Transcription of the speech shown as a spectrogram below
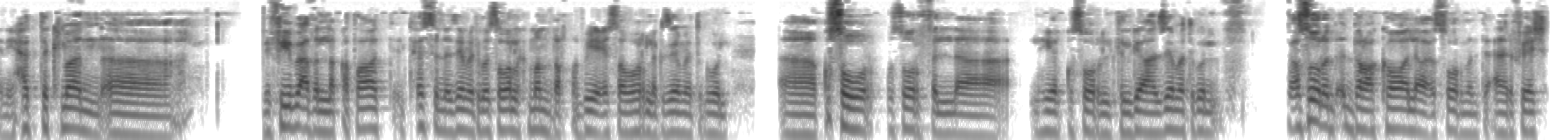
يعني حتى كمان آه في بعض اللقطات تحس إنه زي ما تقول صور لك منظر طبيعي صور لك زي ما تقول آه قصور قصور في آه، اللي هي القصور اللي تلقاها زي ما تقول في عصور دراكولا وعصور ما أنت عارف إيش.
